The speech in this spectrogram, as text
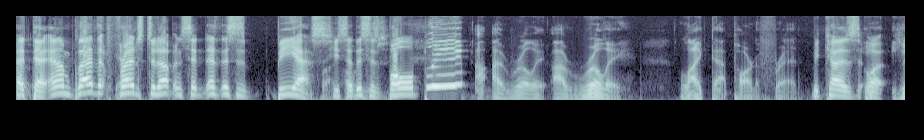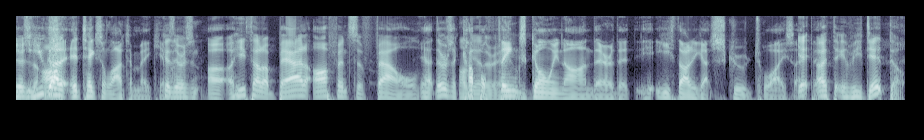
at that, and I'm glad that Fred stood up and said this is BS. He said this is bull bleep I, I really, I really like that part of Fred. because He- what he- you off- got it takes a lot to make him. because there was an, uh, he thought a bad offensive foul. yeah, there's a couple other end. things going on there that he, he thought he got screwed twice. I Yeah, think. I think he did though.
